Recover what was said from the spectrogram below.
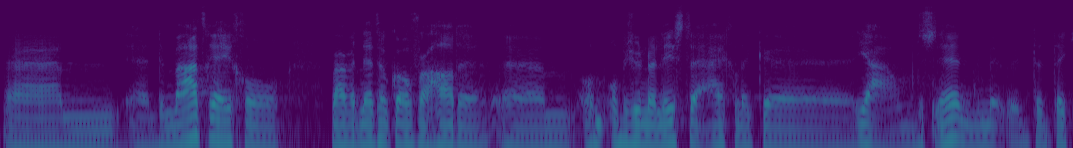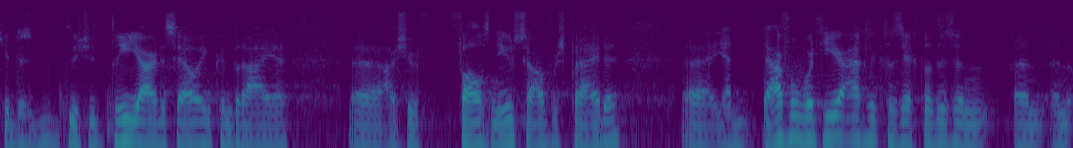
Ehm, de maatregel waar we het net ook over hadden, um, om, om, journalisten eigenlijk, uh, ja, om dus, hè, dat, dat, je dus, dus je drie jaar de cel in kunt draaien uh, als je vals nieuws zou verspreiden. Uh, ja, daarvoor wordt hier eigenlijk gezegd dat is een, een, een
